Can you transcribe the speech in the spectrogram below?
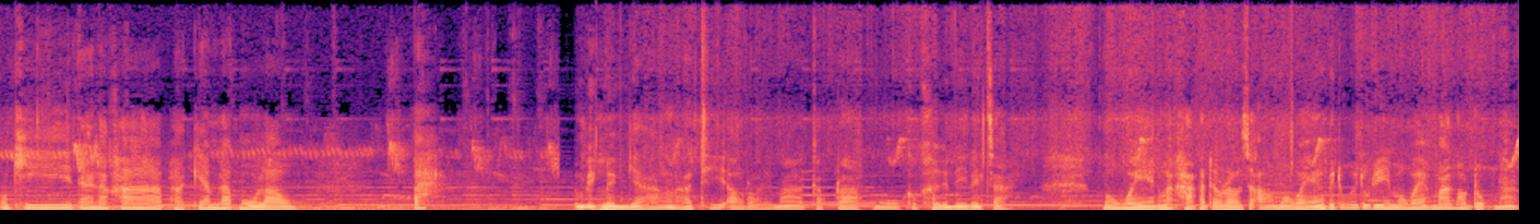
โอเค ได้แล้วค่ะผักแก้มลาบหมูเราป่ะอีกหนึ่งอย่างนะที่อร่อยมากกับลาบหมูก็คือนี่เลยจ้ะมะแวงนะคะเดี๋ยวเราจะเอามะแวงไปด้วยดูดิมะแวงบ้านเราดกมาก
